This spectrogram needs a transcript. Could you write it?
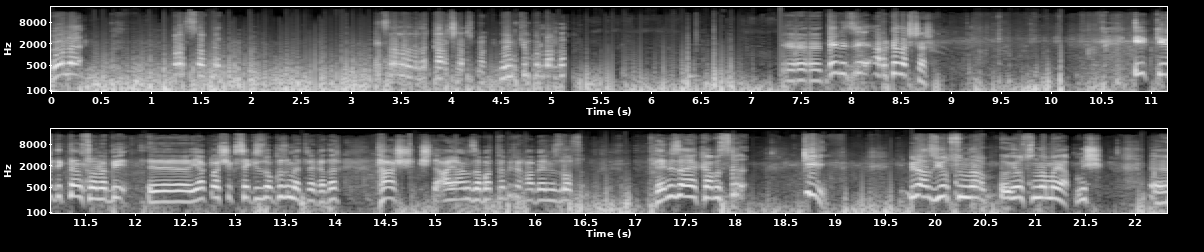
Böyle hoş sohbet insanlarla karşılaşmak mümkün buralarda. Ee, denizi arkadaşlar ilk girdikten sonra bir e, yaklaşık 8-9 metre kadar taş işte ayağınıza batabilir haberiniz olsun. Deniz ayakkabısı giyin biraz yosunla, yosunlama yapmış. Ee,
